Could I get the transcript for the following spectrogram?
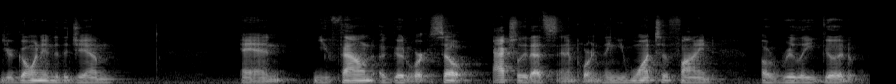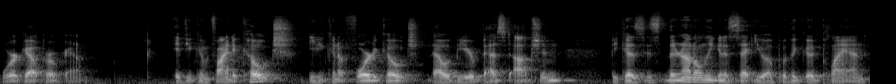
you're going into the gym and you found a good work so actually that's an important thing you want to find a really good workout program if you can find a coach if you can afford a coach that would be your best option because they're not only going to set you up with a good plan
